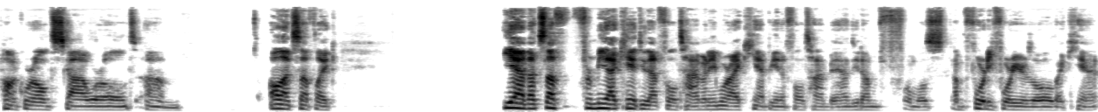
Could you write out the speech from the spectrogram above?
punk world, ska world, um, all that stuff. Like, yeah, that stuff for me. I can't do that full time anymore. I can't be in a full time band, dude. I'm almost I'm 44 years old. I can't.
